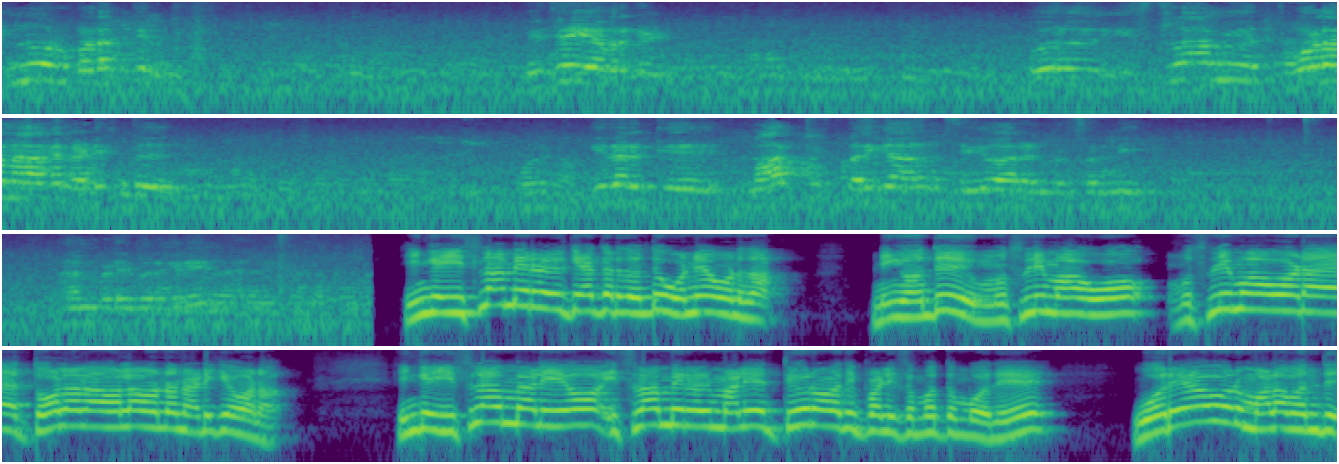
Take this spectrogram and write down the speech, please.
இன்னொரு படத்தில் விஜய் அவர்கள் ஒரு இஸ்லாமிய தோழனாக நடித்து இதற்கு மாற்று பரிகாரம் செய்வார் என்று சொல்லி நான் விடைபெறுகிறேன். இங்கே இஸ்லாமியர்கள் கேட்குறது வந்து ஒன்றே ஒன்று தான் நீங்கள் வந்து முஸ்லீமாவோ முஸ்லீமாவோட தோழராவெல்லாம் ஒன்றும் நடிக்க வேணாம். இங்கே இஸ்லாம் மேலேயும் இஸ்லாமியர்கள் மேலேயும் தீவிரவாதி பழி சுமத்தும் போது ஒரே ஒரு மழை வந்து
